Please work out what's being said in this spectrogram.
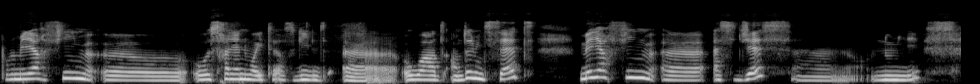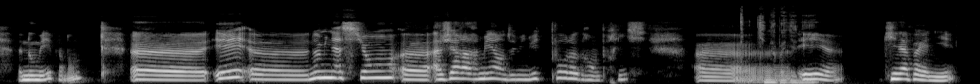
pour le meilleur film au Australian Writers Guild Award en 2007. Meilleur film euh, Acid Jess, euh, nominé, nommé pardon, euh, et euh, nomination euh, à Gérard Armé en 2008 pour le Grand Prix. Euh, qui n'a pas gagné. Et qui n'a pas gagné.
